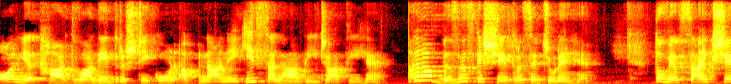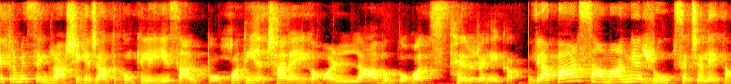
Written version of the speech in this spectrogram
और यथार्थवादी दृष्टिकोण अपनाने की सलाह दी जाती है। अगर आप बिज़नेस के क्षेत्र से जुड़े हैं तो व्यवसायिक क्षेत्र में सिंह राशि के जातकों के लिए ये साल बहुत ही अच्छा रहेगा और लाभ बहुत स्थिर रहेगा। व्यापार सामान्य रूप से चलेगा।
